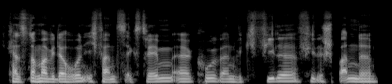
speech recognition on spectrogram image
ich kann es nochmal wiederholen. Ich fand es extrem äh, cool, waren wirklich viele, viele spannende,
